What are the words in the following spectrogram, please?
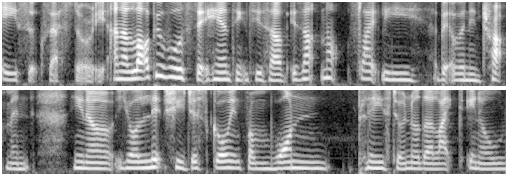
a success story. And a lot of people will sit here and think to yourself, is that not slightly a bit of an entrapment? You know, you're literally just going from one place to another, like, you know,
